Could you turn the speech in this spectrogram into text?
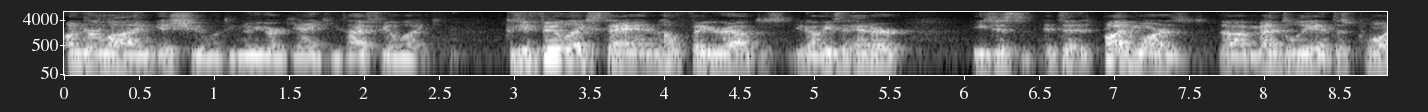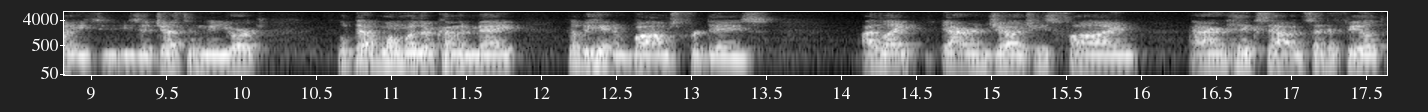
underlying issue with the New York Yankees. I feel like because you feel like Stanton, he'll figure out. This, you know, he's a hitter. He's just it's, it's probably more uh, mentally at this point. He's, he's adjusting to New York. Let that warm weather come in May. He'll be hitting bombs for days. I like Aaron Judge. He's fine. Aaron Hicks out in center field.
